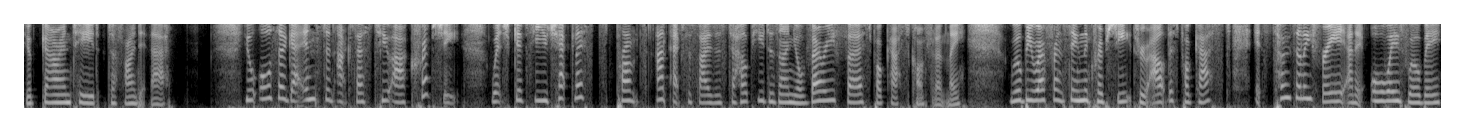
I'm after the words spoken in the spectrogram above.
you're guaranteed to find it there. You'll also get instant access to our Crib Sheet, which gives you checklists, prompts, and exercises to help you design your very first podcast confidently. We'll be referencing the Crib Sheet throughout this podcast. It's totally free and it always will be,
